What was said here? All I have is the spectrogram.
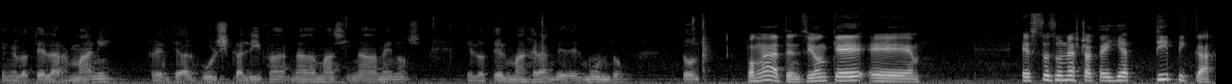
en el Hotel Armani, frente al Burj Khalifa, nada más y nada menos, el hotel más grande del mundo. Donde... Pongan atención que eh, esto es una estrategia típica,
